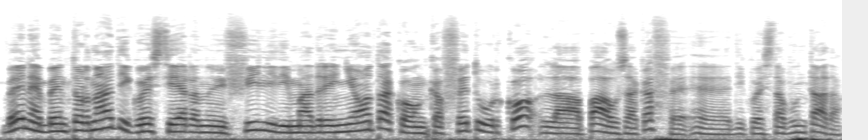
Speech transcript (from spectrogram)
Bene, bentornati, questi erano i figli di Madre Ignota con Caffè Turco, la pausa caffè eh, di questa puntata.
